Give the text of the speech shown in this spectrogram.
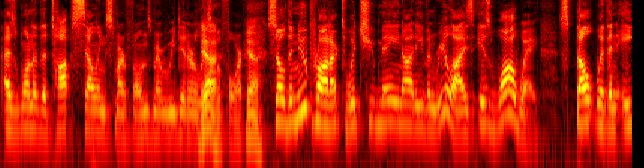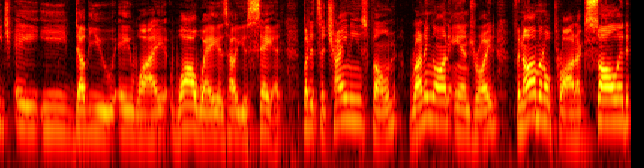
as one of the top selling smartphones. Remember, we did our list Yeah, before. yeah. So the new product, which you may not even realize, is Huawei, spelt with an H A E W A Y. Huawei is how you say it, but it's a Chinese phone running on Android. Phenomenal product, solid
